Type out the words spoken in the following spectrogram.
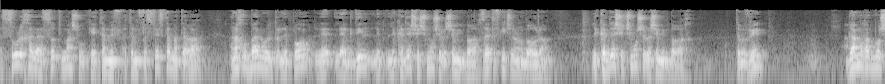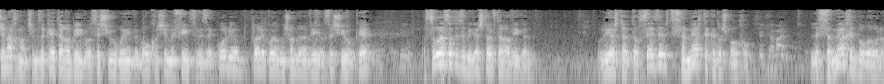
אסור לך לעשות משהו, כי אתה, אתה מפספס את המטרה. אנחנו באנו לפה להגדיל, לקדש את שמו של השם יתברך. זה התפקיד שלנו בעולם. לקדש את שמו של השם יתברך. אתה מבין? גם הרב משה נחמן, שמזכה את הרבים ועושה שיעורים, וברוך השם מפיץ, וזה כל יום, בא לפה יום ראשון ורביעי, עושה שיעור, כן? אסור לעשות את זה בגלל שאתה אוהב את הרב יגאל. או בגלל שאתה אתה עושה את זה, תשמח את הקדוש ברוך הוא. לשמח את בורא עולם.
